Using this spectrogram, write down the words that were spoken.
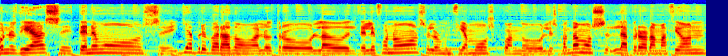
Buenos días. Eh, tenemos eh, ya preparado al otro lado del teléfono, se lo anunciamos cuando les contamos la programación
